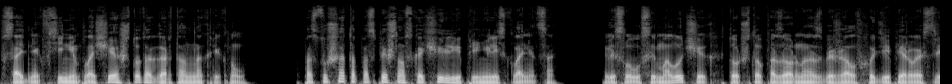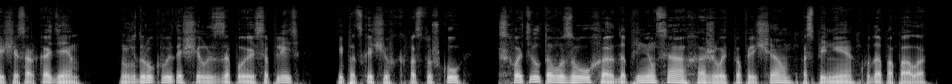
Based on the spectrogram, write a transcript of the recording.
Всадник в синем плаще что-то гортанно крикнул. Пастушата поспешно вскочили и принялись кланяться. Веслоусый молодчик, тот, что позорно сбежал в ходе первой встречи с Аркадием, вдруг вытащил из-за пояса плеть и, подскочив к пастушку, схватил того за ухо, да принялся охаживать по плечам, по спине, куда попало —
